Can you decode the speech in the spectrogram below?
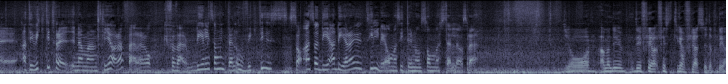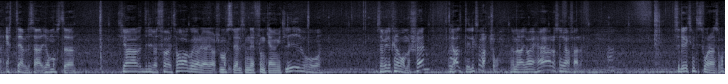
eh, Att det är viktigt för dig när man ska göra affärer och förvärv. Det är liksom inte en oviktig sak. Alltså det adderar ju till det om man sitter i någon sommarställe och sådär. Ja, ja men det, är, det är flera, finns tycker jag flera sidor på det. Ett är väl så här, jag måste... Ska jag driva ett företag och göra det jag gör så måste jag liksom, det funka med mitt liv. Och, och sen vill jag kunna vara mig själv. Och jag har alltid liksom varit så. Jag menar, jag är här och sen gör jag affärer. Så det är liksom inte svårare än så.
